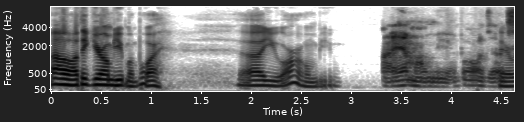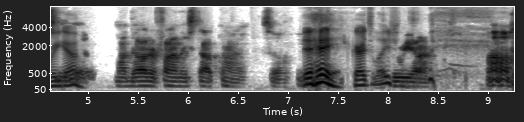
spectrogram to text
Oh, I think you're on mute, my boy. Uh, you are on mute. I am on mute. I apologize. There we go. My daughter finally stopped crying. So yeah, hey, congratulations. Here we are. Uh,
